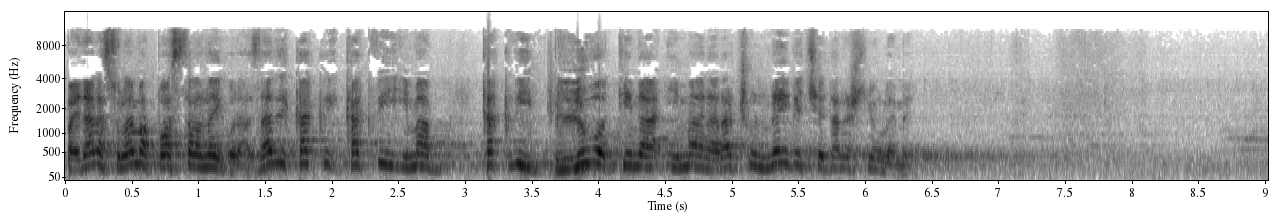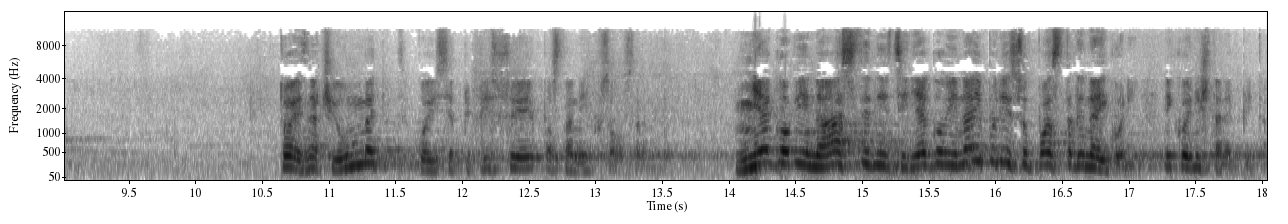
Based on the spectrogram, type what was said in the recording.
Pa je danas ulema postala najgora. Znate kakvi, kakvi, ima, kakvi bljuvotina ima na račun najveće današnje uleme? To je znači ummet koji se pripisuje poslaniku sa osram. Njegovi nasljednici, njegovi najbolji su postali najgori. Niko je ništa ne pita.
